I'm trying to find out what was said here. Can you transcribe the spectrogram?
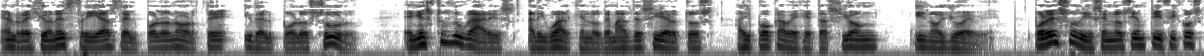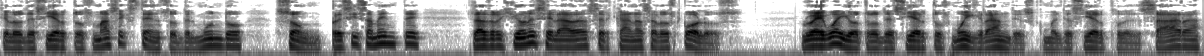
en regiones frías del Polo Norte y del Polo Sur. En estos lugares, al igual que en los demás desiertos, hay poca vegetación y no llueve. Por eso dicen los científicos que los desiertos más extensos del mundo son, precisamente, las regiones heladas cercanas a los polos. Luego hay otros desiertos muy grandes, como el desierto del Sahara,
